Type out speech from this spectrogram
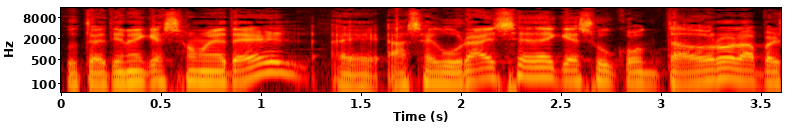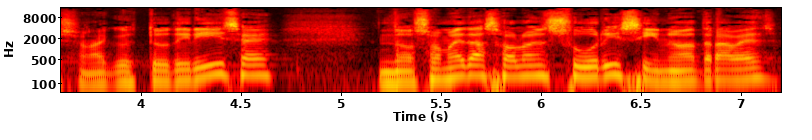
Usted tiene que someter, eh, asegurarse de que su contador o la persona que usted utilice no someta solo en Suri, sino a través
